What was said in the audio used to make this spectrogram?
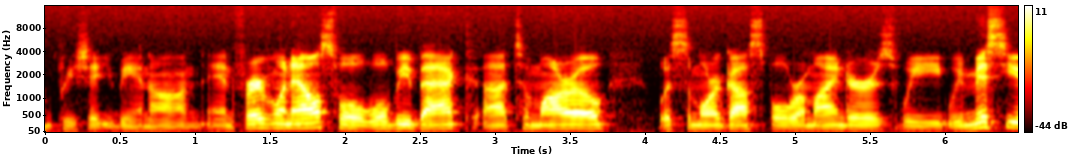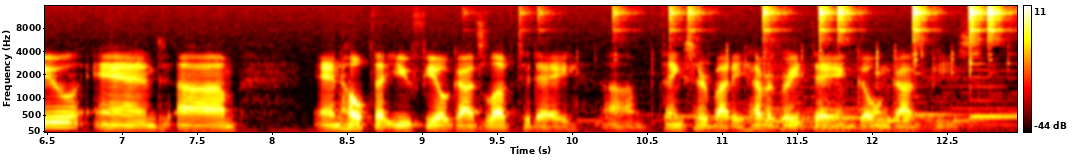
appreciate you being on. And for everyone else, we'll we'll be back uh, tomorrow with some more gospel reminders. We we miss you and. Um, and hope that you feel God's love today. Um, thanks, everybody. Have a great day and go in God's peace.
